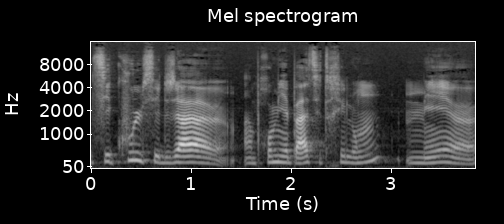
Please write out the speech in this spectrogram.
c'est cool, c'est déjà un premier pas, c'est très long. Mais, euh,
